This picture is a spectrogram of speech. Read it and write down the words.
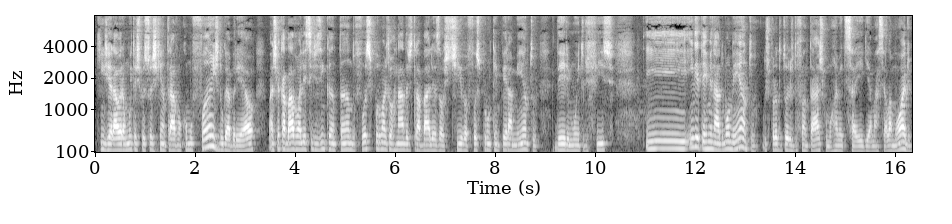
que em geral eram muitas pessoas que entravam como fãs do Gabriel, mas que acabavam ali se desencantando, fosse por uma jornada de trabalho exaustiva, fosse por um temperamento dele muito difícil. E em determinado momento, os produtores do Fantástico, Mohamed Saig e a Marcela Módio,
